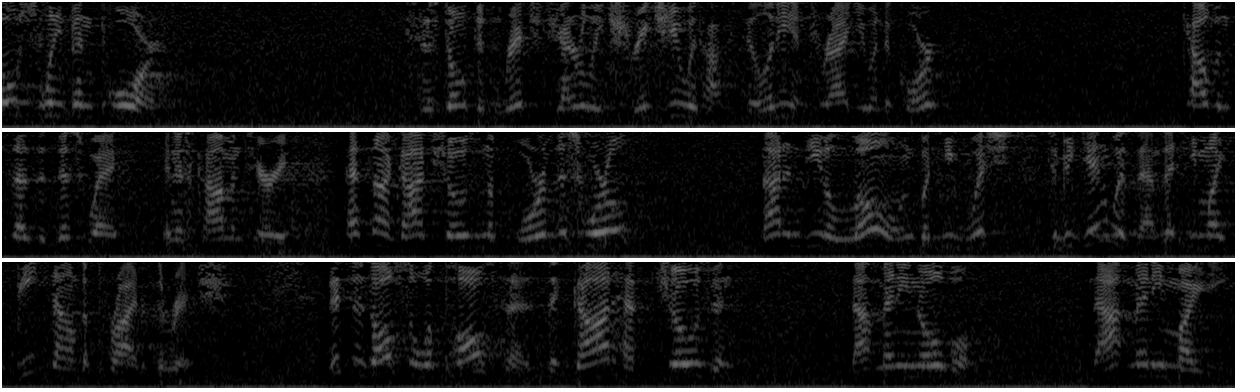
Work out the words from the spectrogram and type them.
mostly been poor. He says, Don't the rich generally treat you with hostility and drag you into court? Calvin says it this way in his commentary Hath not God chosen the poor of this world? Not indeed alone, but he wished to begin with them, that he might beat down the pride of the rich. This is also what Paul says, that God hath chosen not many noble, not many mighty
